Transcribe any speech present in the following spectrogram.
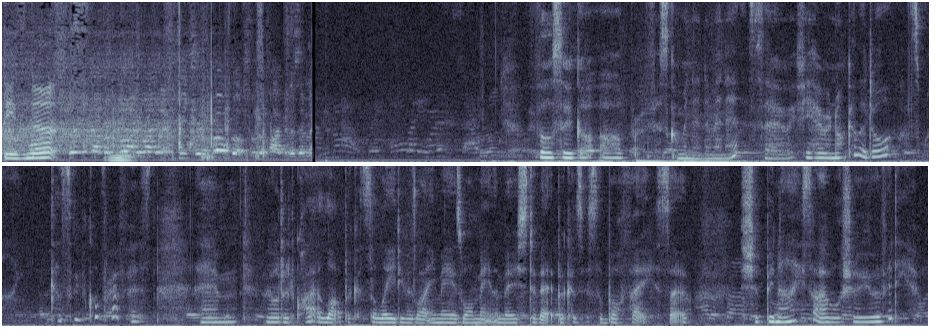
These nuts. We've also got our breakfast coming in a minute, so if you hear a knock at the door, that's why, because we've got breakfast. Um, we ordered quite a lot because the lady was like, you may as well make the most of it because it's a buffet, so should be nice. I will show you a video.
